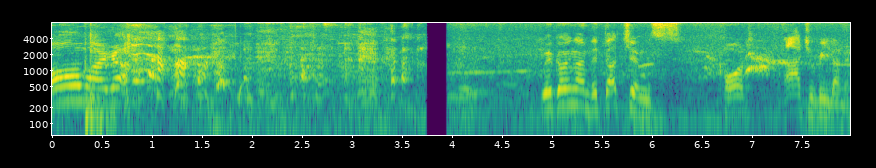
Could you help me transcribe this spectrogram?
Oh my god. We're going on the Dodgems called radiobilerne.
